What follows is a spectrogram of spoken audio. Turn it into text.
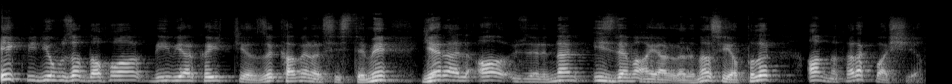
İlk videomuza Dahua DVR kayıt cihazı kamera sistemi yerel ağ üzerinden izleme ayarları nasıl yapılır anlatarak başlayalım.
